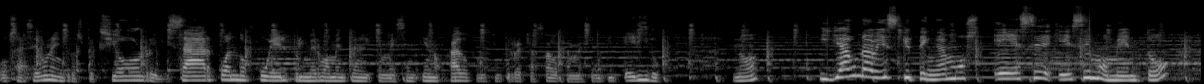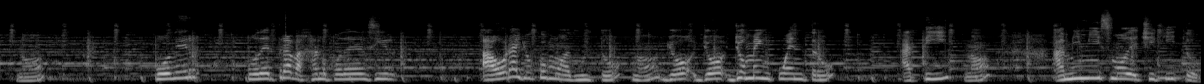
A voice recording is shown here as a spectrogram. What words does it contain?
o sea, hacer una introspección, revisar cuándo fue el primer momento en el que me sentí enojado, que me sentí rechazado, que me sentí herido, ¿no? Y ya una vez que tengamos ese, ese momento, ¿no? Poder, poder trabajarlo, poder decir, ahora yo como adulto, ¿no? Yo, yo, yo me encuentro a ti, ¿no? A mí mismo de chiquito.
